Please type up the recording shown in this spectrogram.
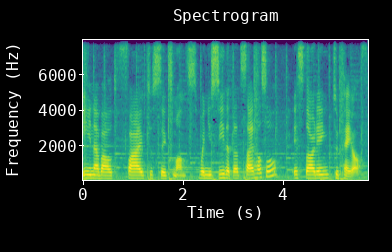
in about five to six months when you see that that side hustle is starting to pay off.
